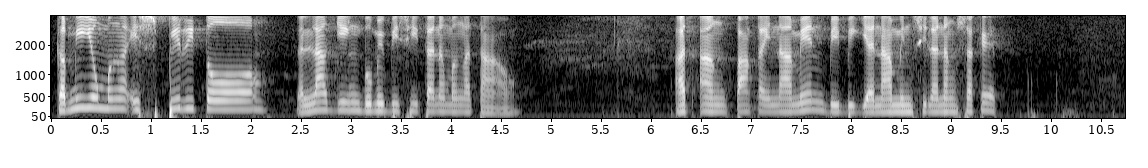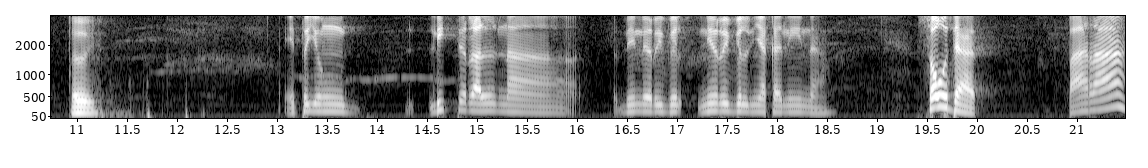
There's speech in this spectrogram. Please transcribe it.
kami yung mga espirito na laging bumibisita ng mga tao. At ang pakay namin, bibigyan namin sila ng sakit. Hoy. Ito yung literal na Nireveal, nireveal niya kanina. So that, para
